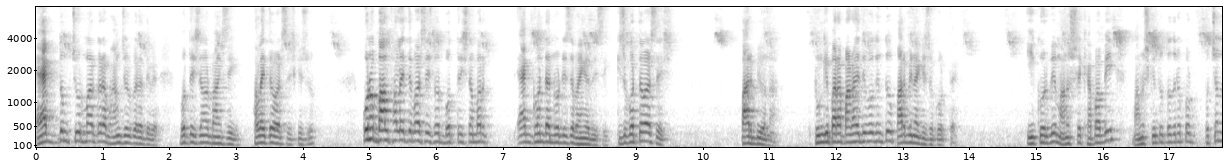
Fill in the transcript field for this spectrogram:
একদম চুরমার করে ভাঙচুর করে দিবে। বত্রিশ নাম্বার ভাঙছি, ফালাইতে পারছিস কিছু? কোনো বাল ফালাইতে পারছিস, তোর বত্রিশ নাম্বার এক ঘণ্টা নোটিসে ভেঙে দিছি। কিছু করতে পারছিস? পারবিও না। টুঙ্গিপাড়া পাঠাই দিব কিন্তু পারবি না কিছু করতে। ই করবে, মানুষকে খেপাবে, মানুষ কিন্তু তোদের উপর প্রচণ্ড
